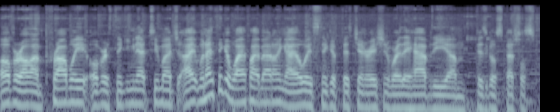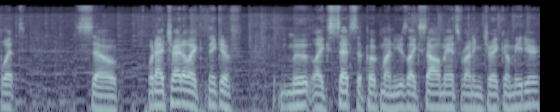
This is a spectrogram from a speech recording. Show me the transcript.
overall I'm probably overthinking that too much. I When I think of Wi-Fi battling, I always think of 5th generation where they have the um, physical special split. So when I try to like think of move like sets that Pokemon use, like Salamence running Draco Meteor,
